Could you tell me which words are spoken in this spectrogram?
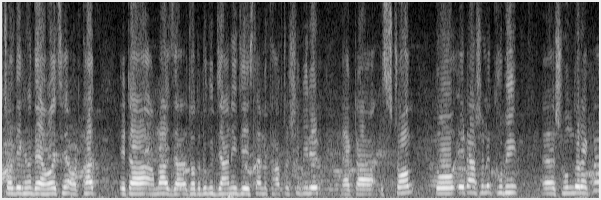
স্টলটি এখানে দেওয়া হয়েছে, অর্থাৎ এটা আমরা যতটুকু জানি যে ইসলামী ছাত্র শিবিরের একটা স্টল। তো এটা আসলে খুবই সুন্দর একটা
